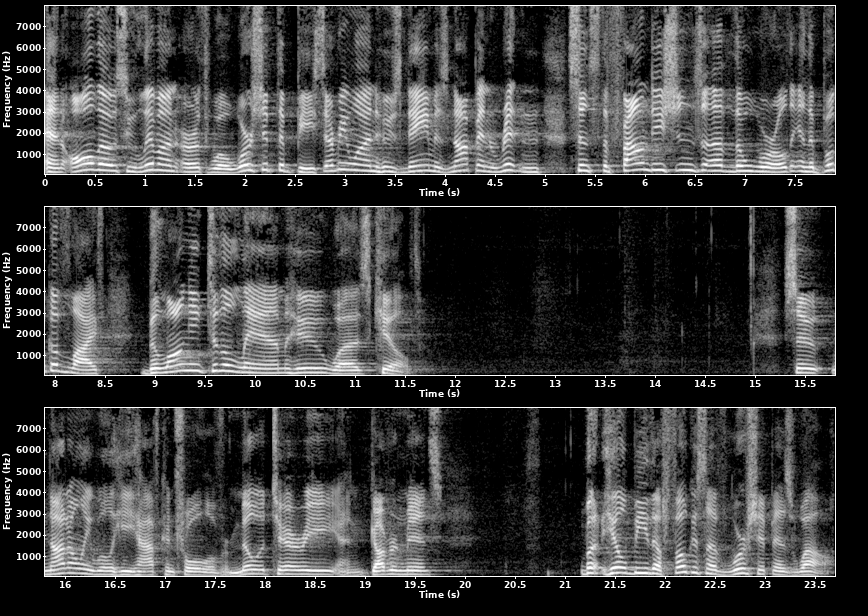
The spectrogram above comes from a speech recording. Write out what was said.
And all those who live on earth will worship the beast, everyone whose name has not been written since the foundations of the world in the book of life, belonging to the Lamb who was killed. So, not only will he have control over military and governments, but he'll be the focus of worship as well.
